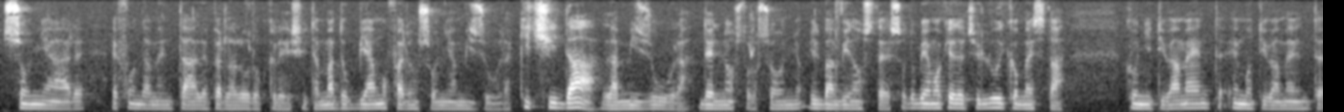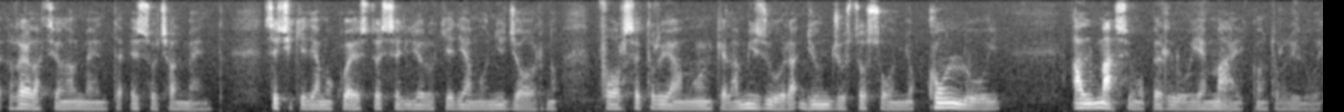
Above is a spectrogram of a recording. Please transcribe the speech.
sognare è fondamentale per la loro crescita, ma dobbiamo fare un sogno a misura. Chi ci dà la misura del nostro sogno? Il bambino stesso. Dobbiamo chiederci lui come sta cognitivamente, emotivamente, relazionalmente e socialmente. Se ci chiediamo questo e se glielo chiediamo ogni giorno, forse troviamo anche la misura di un giusto sogno con lui, al massimo per lui e mai contro di lui.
